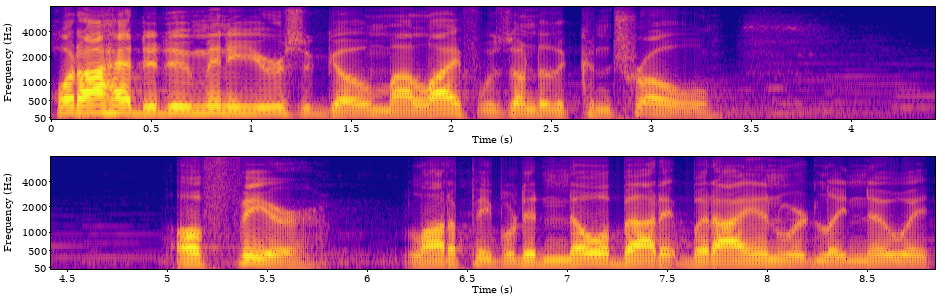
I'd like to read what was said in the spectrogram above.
what I had to do many years ago, my life was under the control of fear. A lot of people didn't know about it, but I inwardly knew it.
